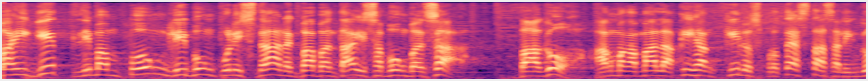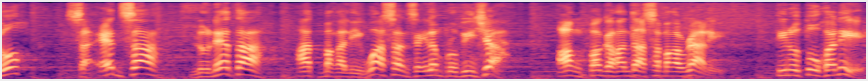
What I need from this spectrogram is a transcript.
Mahigit 50,000 pulis na nagbabantay sa buong bansa bago ang mga malakihang kilos protesta sa linggo sa EDSA, Luneta at mga liwasan sa ilang probinsya. Ang paghahanda sa mga rally, tinutukan ni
